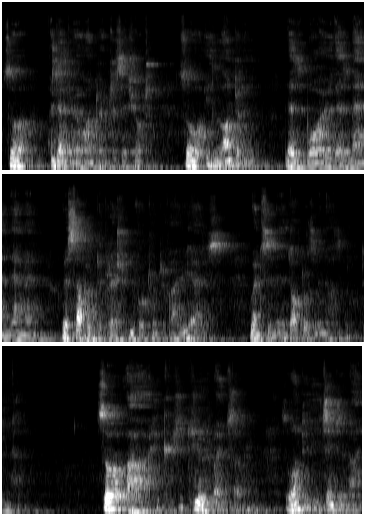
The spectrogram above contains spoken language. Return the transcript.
So I just uh, wanted to say short. So in London, there's a boy, there's a man, young man, who has suffered depression for 25 years. Went to the doctors in the hospital, didn't help. So uh, he, he cured by himself. So one day he changed his mind.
